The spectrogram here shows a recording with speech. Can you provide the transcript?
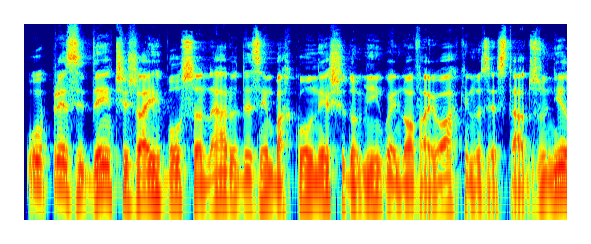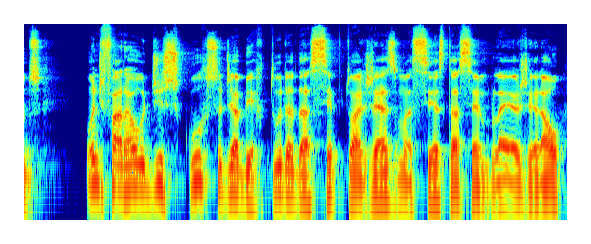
O presidente Jair Bolsonaro desembarcou neste domingo em Nova York, nos Estados Unidos, onde fará o discurso de abertura da 76ª Assembleia Geral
